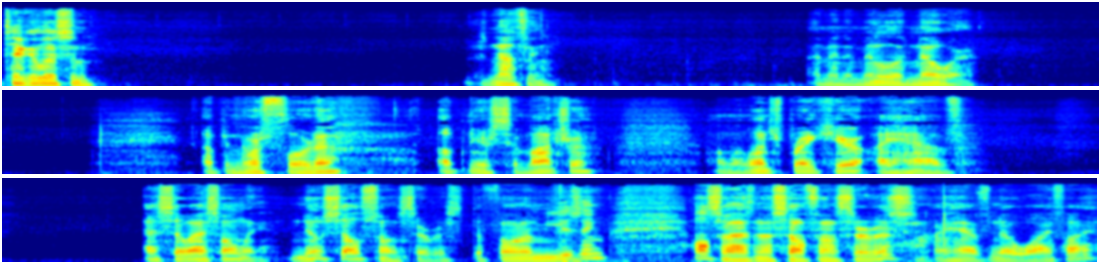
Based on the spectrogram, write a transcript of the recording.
Take a listen. There's nothing. I'm in the middle of nowhere. Up in North Florida, up near Sumatra. On my lunch break here, I have SOS only. No cell phone service. The phone I'm using also has no cell phone service. I have no Wi Fi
